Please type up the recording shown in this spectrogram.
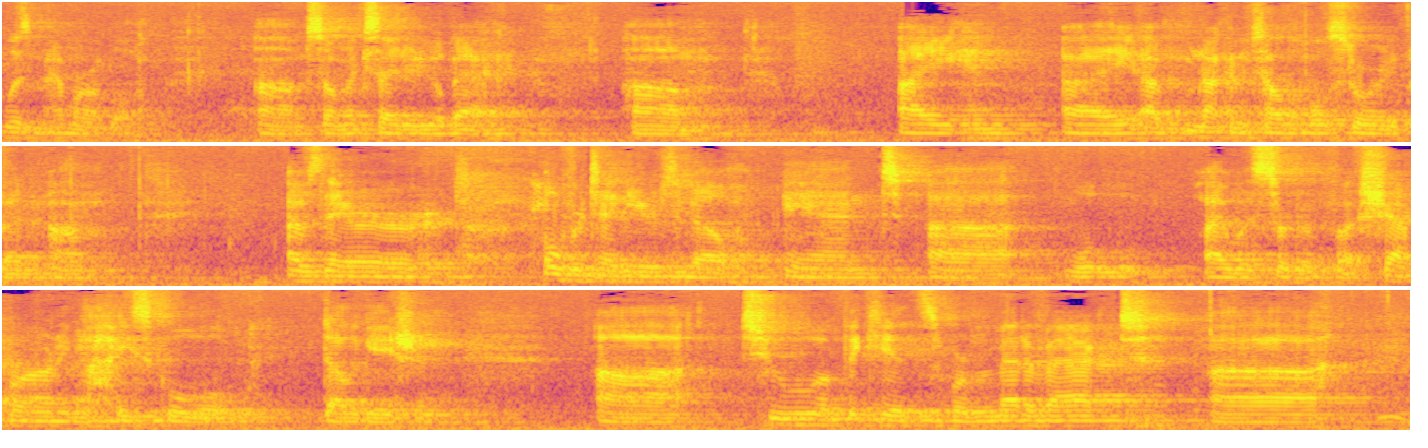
was memorable. Um, so I'm excited to go back. Um, I, I I'm not going to tell the whole story, but um, I was there over 10 years ago, and uh, I was sort of chaperoning a high school delegation. Uh, two of the kids were medevaced. Uh,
